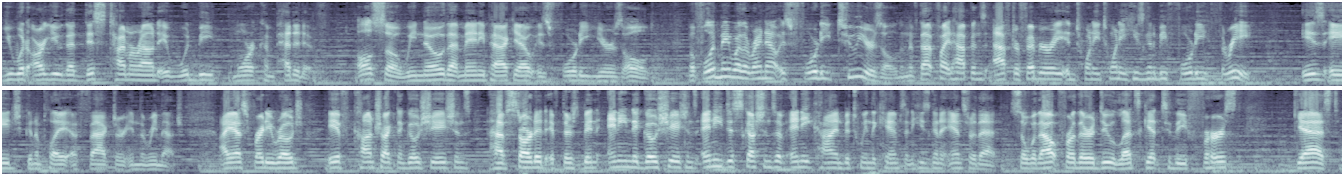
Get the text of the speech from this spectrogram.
you would argue that this time around it would be more competitive. Also, we know that Manny Pacquiao is 40 years old. But Floyd Mayweather right now is 42 years old, and if that fight happens after February in 2020, he's going to be 43. Is age going to play a factor in the rematch? I asked Freddie Roach if contract negotiations have started, if there's been any negotiations, any discussions of any kind between the camps, and he's going to answer that. So without further ado, let's get to the first guest,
